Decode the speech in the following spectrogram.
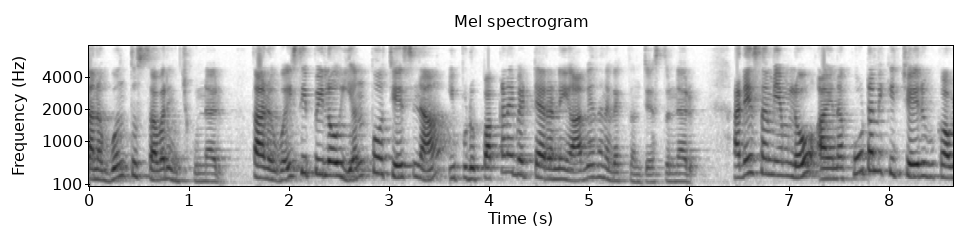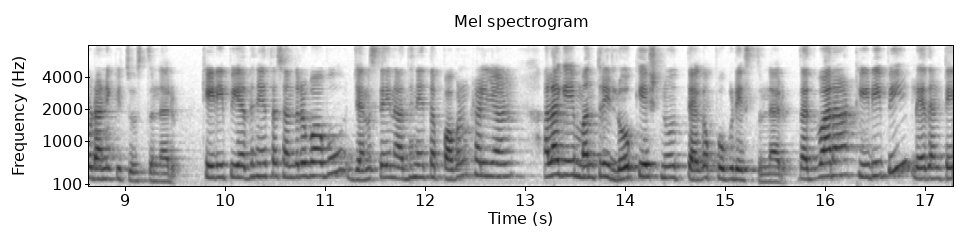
తన గొంతు సవరించుకున్నారు. తాను వైసీపీలో ఎంతో చేసినా ఇప్పుడు పక్కన పెట్టారని ఆవేదన వ్యక్తం చేస్తున్నారు. అదే సమయంలో ఆయన కూటమికి చేరువు కావడానికి చూస్తున్నారు. టీడీపీ అధినేత చంద్రబాబు జనసేన అధినేత పవన్ కళ్యాణ్ అలాగే మంత్రి లోకేష్ను తెగ పొగిడేస్తున్నారు. తద్వారా టీడీపీ లేదంటే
